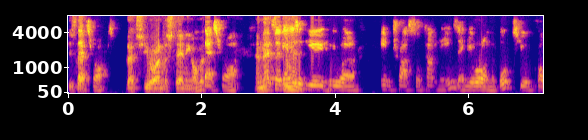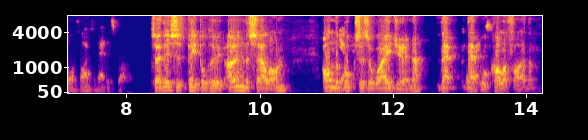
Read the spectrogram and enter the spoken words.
Is that, That's right. that's your understanding of it? That's right. And that's So those of you who are in trusts or companies and you're on the books, you'll qualify for that as well. So this is people who own the salon, on the Yep. books as a wage earner, that, that will qualify them.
